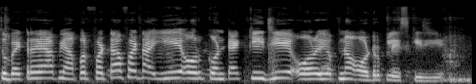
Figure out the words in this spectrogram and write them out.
तो बेटर है आप यहाँ पर फटाफट आइए और कांटेक्ट कीजिए और अपना ऑर्डर प्लेस कीजिए।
